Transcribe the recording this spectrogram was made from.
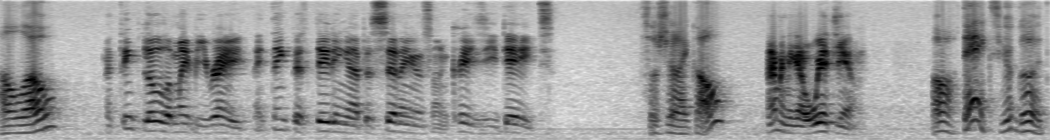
Hello? I think Lola might be right. I think this dating app is setting us on crazy dates. So should I go? I'm gonna go with you. Oh, thanks. You're good.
